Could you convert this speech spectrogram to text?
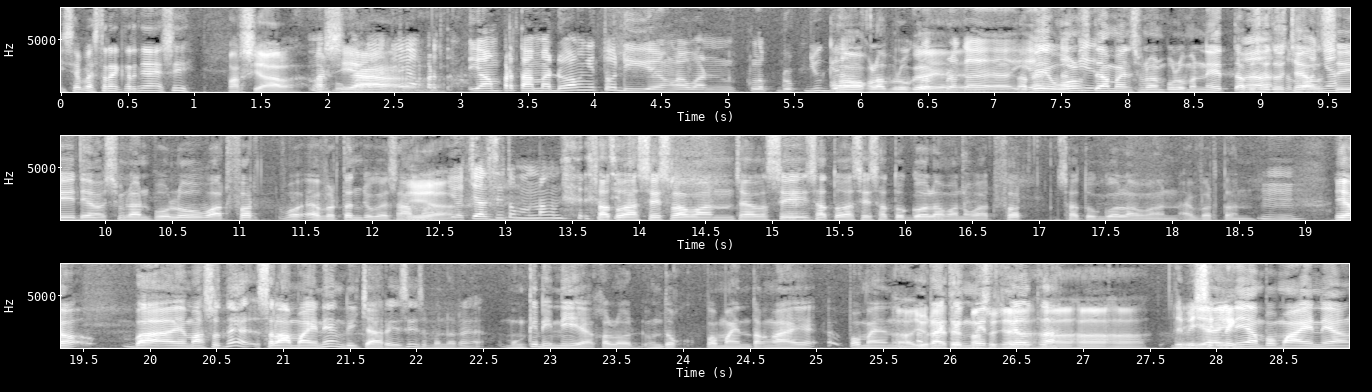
siapa strikernya sih? Martial. Martial. Yang, per- yang pertama doang itu di yang lawan klub Brook juga. Oh, Klub Brugge ya. Brugge, tapi iya, Wolves tapi- dia main 90 menit, habis Ah, itu semuanya. Chelsea dia 90, Watford, Everton juga sama. Iya. Ya Chelsea tuh menang. Satu assist lawan Chelsea, satu assist satu gol lawan Watford, satu gol lawan Everton. Hmm. Ya, bah, ya maksudnya selama ini yang dicari sih sebenarnya mungkin ini ya kalau untuk pemain tengah ya, pemain Uh, United attacking maksudnya. midfield lah. Ha, ha, ha. The Iya, missing ini link. yang pemain yang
